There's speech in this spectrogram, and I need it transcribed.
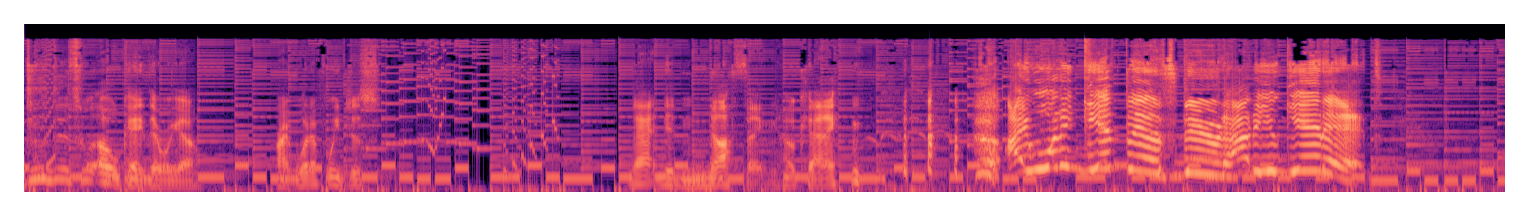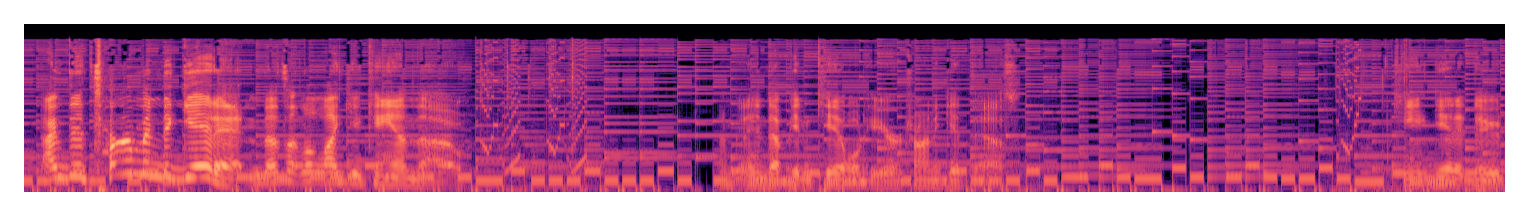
do this? Okay, there we go. All right, what if we just... That did nothing, okay? I want to get this, dude! How do you get it? I'm determined to get it. It doesn't look like you can, though. I'm gonna end up getting killed here trying to get this. Can't get it, dude.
